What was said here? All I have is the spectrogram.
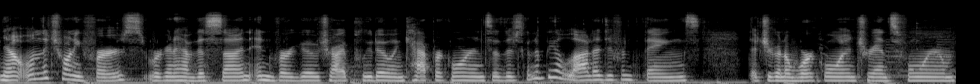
Now, on the 21st, we're going to have the Sun in Virgo, trine Pluto in Capricorn. So, there's going to be a lot of different things that you're going to work on, transform,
